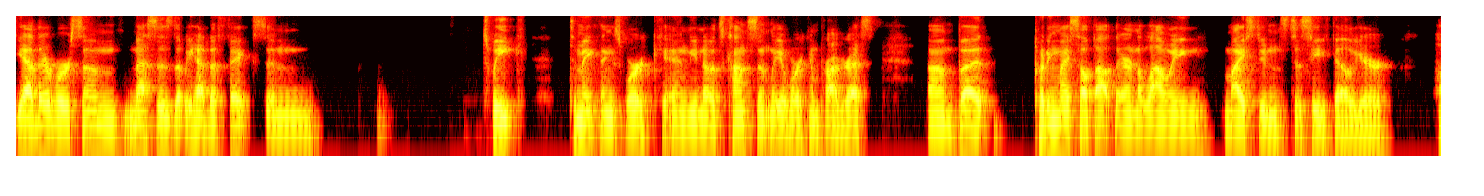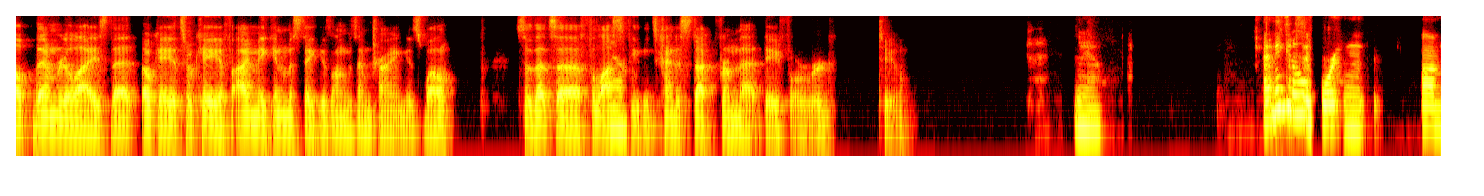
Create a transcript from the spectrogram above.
yeah, there were some messes that we had to fix and tweak to make things work. And, you know, it's constantly a work in progress. Um, but putting myself out there and allowing my students to see failure help them realize that, okay, it's okay if I'm making a mistake as long as I'm trying as well. So that's a philosophy yeah. that's kind of stuck from that day forward, too. Yeah. I think so, it's important. Um,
